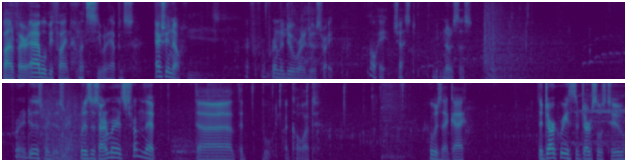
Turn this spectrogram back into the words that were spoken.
Bonfire. Ah, we'll be fine. Let's see what happens. Actually, no. If we're gonna do it, we're gonna do this right. Oh, hey, chest. Notice this. If we're gonna do this, we're gonna do this right. What is this armor? It's from that, uh, the, what do I call it? Who is that guy? The Dark Wraiths of Dark Souls 2.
